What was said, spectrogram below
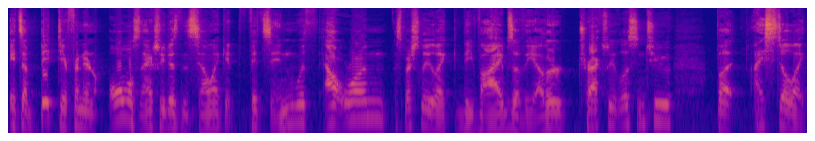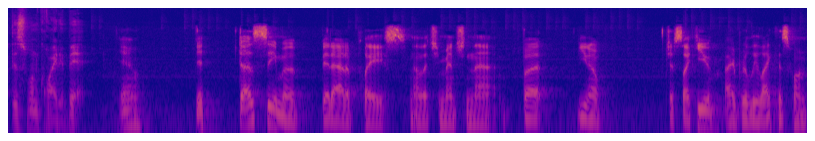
It's a bit different and almost actually doesn't sound like it fits in with Outrun, especially like the vibes of the other tracks we've listened to but I still like this one quite a bit. Yeah, it does seem a bit out of place now that you mention that. But you know, just like you, I really like this one.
